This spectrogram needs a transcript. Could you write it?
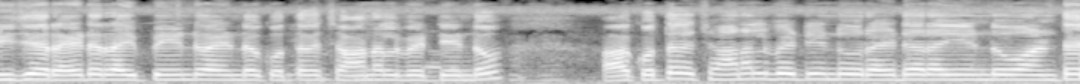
విజయ్ రైడర్ అయిపోయిండు అండ్ కొత్తగా ఛానల్ పెట్టిండు. ఆ కొత్తగా ఛానల్ పెట్టిండు రైడర్ అయ్యిండు అంటే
